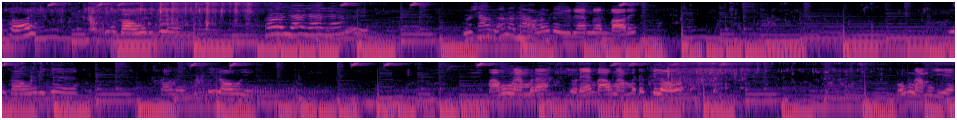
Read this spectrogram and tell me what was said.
đưa tới con lên chứ ơ dạ dạ dạ. Rồi sao dở lên hả? Nó đi đem lên bờ đi. Kiếm con nữa đi chứ. Con này ký lô gì? Ba bốn năm rồi đó. Vừa ném ba bốn năm mới được ký lô. Bốn năm gì vậy?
